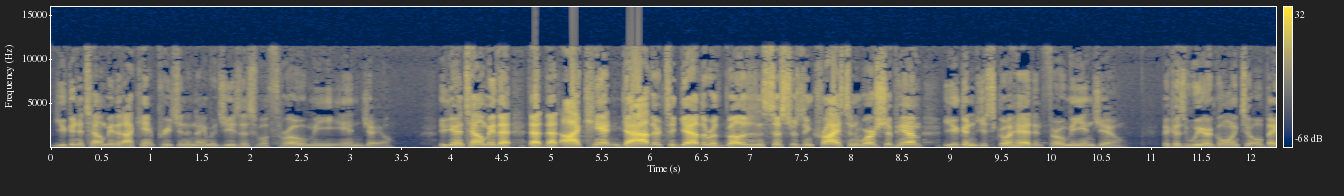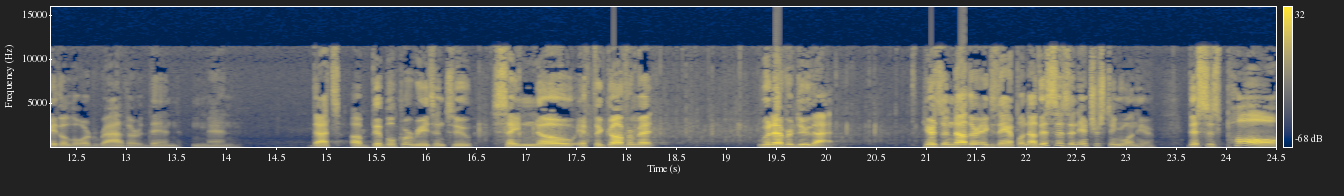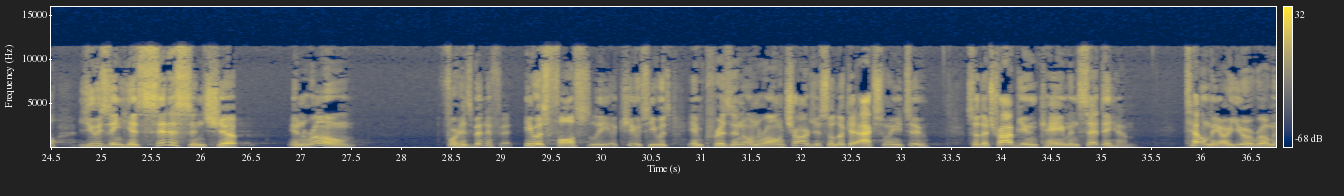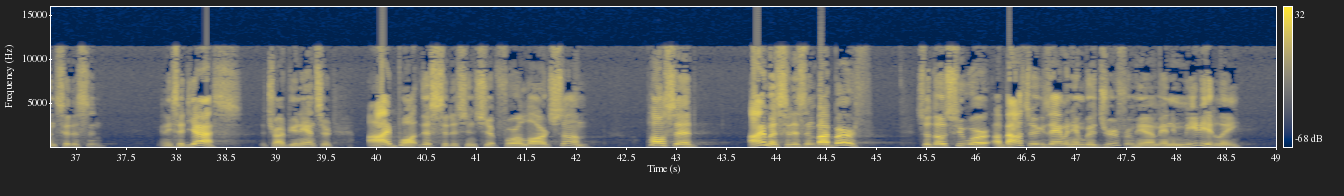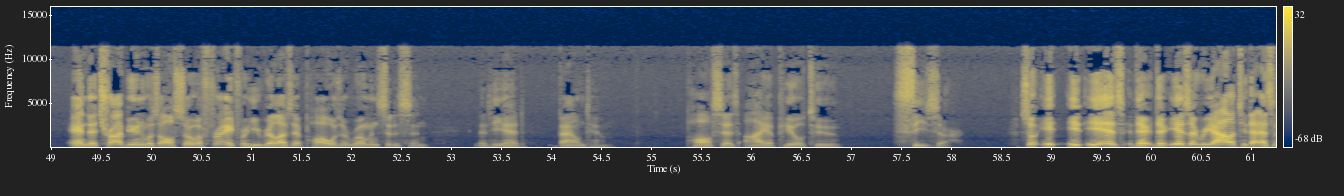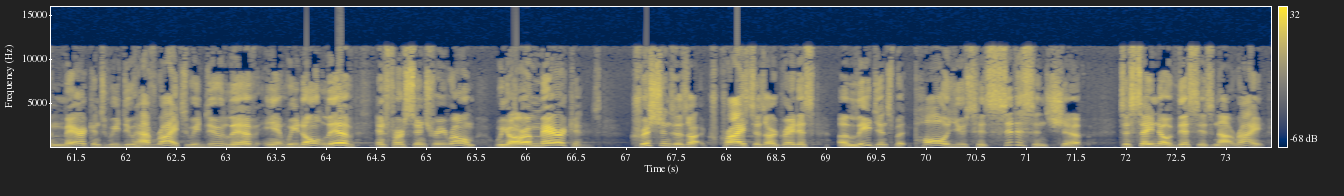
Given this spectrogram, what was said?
You're going to tell me that I can't preach in the name of Jesus? Well, throw me in jail. You're going to tell me that, that, that I can't gather together with brothers and sisters in Christ and worship Him? You can just go ahead and throw me in jail because we are going to obey the Lord rather than men. That's a biblical reason to say no if the government would ever do that. Here's another example. Now, this is an interesting one here. This is Paul using his citizenship in Rome for his benefit. He was falsely accused. He was in prison on wrong charges. So look at Acts 22. So the tribune came and said to him, Tell me, are you a Roman citizen? And he said, Yes. The tribune answered, I bought this citizenship for a large sum. Paul said, I'm a citizen by birth. So those who were about to examine him withdrew from him, and immediately, and the tribune was also afraid, for he realized that Paul was a Roman citizen, that he had bound him. Paul says, I appeal to Caesar. So it, it is, there, there is a reality that as Americans we do have rights. We do live in, we don't live in first century Rome. We are Americans. Christians is our, Christ is our greatest allegiance, but Paul used his citizenship to say, no, this is not right.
